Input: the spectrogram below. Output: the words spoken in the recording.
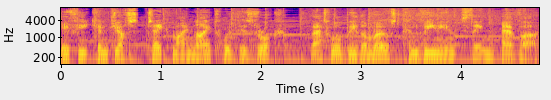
if he can just take my knight with his rook, that will be the most convenient thing ever.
